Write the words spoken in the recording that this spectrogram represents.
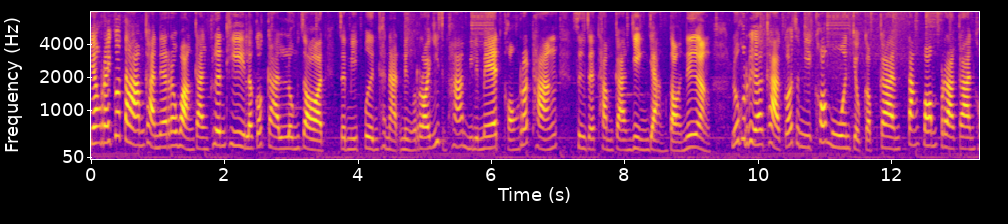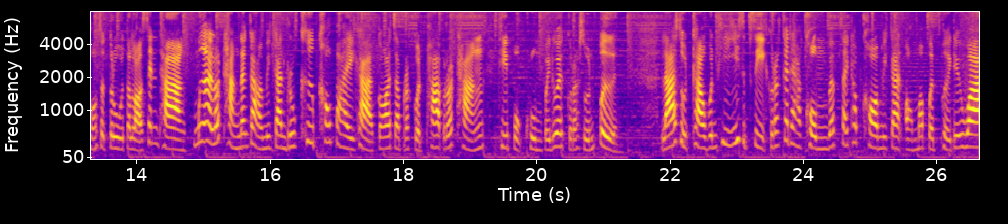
อย่างไรก็ตามค่ะในระหว่างการเคลื่อนที่แล้วก็การลงจอด จะมีปืนขนาด 125มิลลิเมตรของรถถัง ซึ่งจะทำการยิงอย่างต่อเนื่อง ลูกเรือค่ะก็จะมีข้อมูลเกี่ยวกับการตั้งป้อมปราการของศัตรูตลอดเส้นทาง เมื่อรถถังดังกล่าวมีการรุกคืบเข้าไปค่ะ ก็จะปรากฏภาพรถถังที่ปกคลุมไปด้วยกระสุนปืนล่าสุดข่าววันที่ 24 กรกฎาคม เว็บไซต์ท็อปคอมมีการออกมาเปิดเผยด้วยว่า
